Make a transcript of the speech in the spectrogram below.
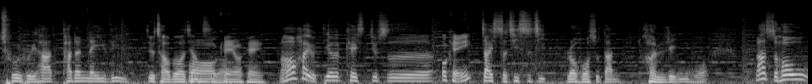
摧毁他他的 navy，就差不多这样子、哦。OK OK 然后还有第二个 case 就是 OK，在十七世纪，柔佛苏丹很灵活。那时候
